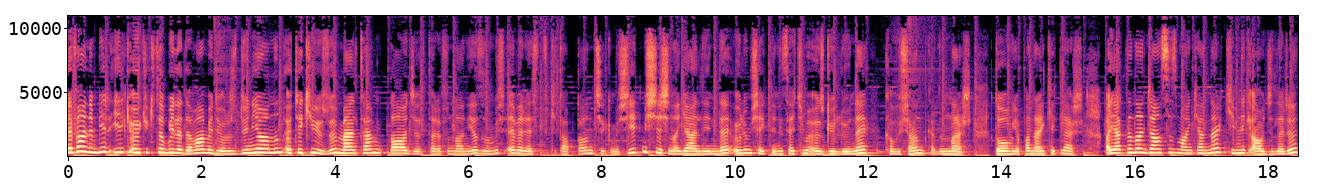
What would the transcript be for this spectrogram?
Efendim bir ilk öykü kitabıyla devam ediyoruz. Dünyanın Öteki Yüzü Meltem Dağcı tarafından yazılmış Everest kitaptan çıkmış. 70 yaşına geldiğinde ölüm şeklini seçme özgürlüğüne kavuşan kadınlar, doğum yapan erkekler, ayaklanan cansız mankenler, kimlik avcıları,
